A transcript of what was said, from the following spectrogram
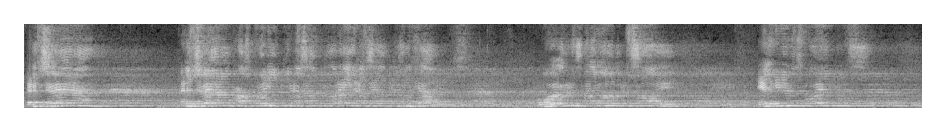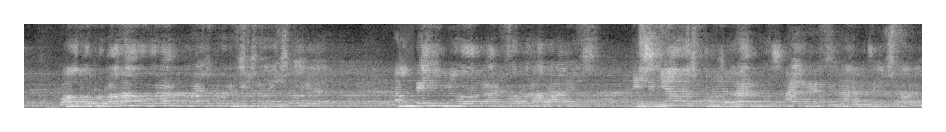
Perseveram, perseveram com as políticas anti-obreiras e antisociais. O governo espanhol do PSOE e Unidas Podemos, o autoproclamado governo mais progressista da história, mantém em vigor as reformas laborais desenhadas por governos mais reacionários da história.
